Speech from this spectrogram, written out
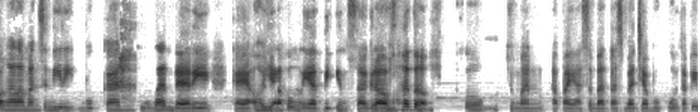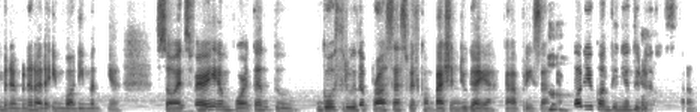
pengalaman sendiri bukan cuman dari kayak oh ya aku ngeliat di Instagram atau aku cuman apa ya sebatas baca buku tapi benar-benar ada embodimentnya. So it's very important to go through the process with compassion juga ya Kak Aprisa. How do you continue to do this sekarang?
